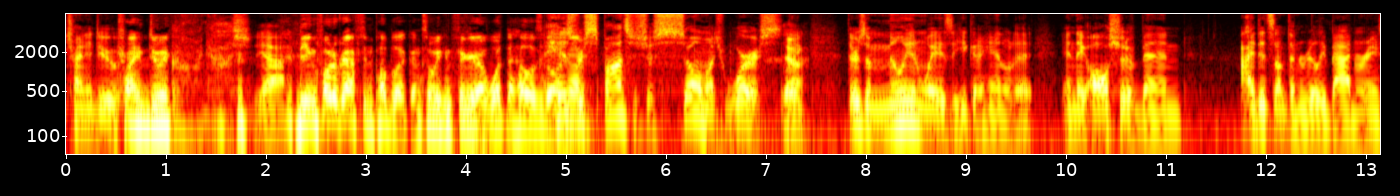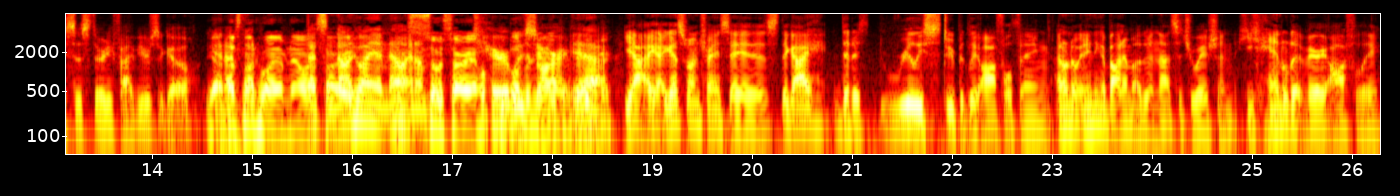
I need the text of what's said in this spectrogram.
Trying to do. trying doing oh my gosh, yeah. being photographed in public until we can figure out what the hell is going His on. His response was just so much worse. Yeah. Like, there's a million ways that he could have handled it, and they all should have been. I did something really bad and racist 35 years ago. yeah, that's I'm- not who I am now. I'm That's not who I am now, I'm and I'm so sorry. I hope people Virginia sorry. can Yeah, me. yeah. I, I guess what I'm trying to say is the guy did a really stupidly awful thing. I don't know anything about him other than that situation. He handled it very awfully.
